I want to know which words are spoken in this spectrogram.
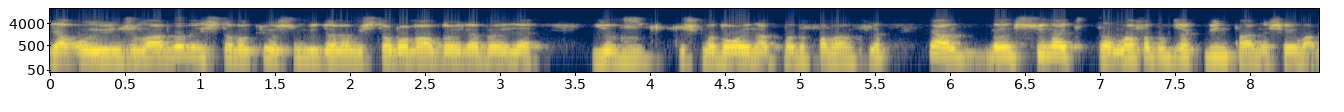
Ya oyuncularda da işte bakıyorsun bir dönem işte Ronaldo ile böyle yıldızı tutuşmadı oynatmadı falan filan. Yani Manchester United'da laf atılacak bin tane şey var.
